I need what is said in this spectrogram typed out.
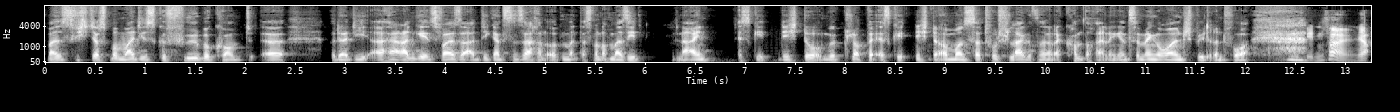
man ist wichtig, dass man mal dieses Gefühl bekommt äh, oder die äh, Herangehensweise an die ganzen Sachen und man, dass man auch mal sieht, nein, es geht nicht nur um Gekloppe, es geht nicht nur um Monster totschlagen, sondern da kommt auch eine ganze Menge Rollenspiel drin vor. Auf jeden Fall, ja.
